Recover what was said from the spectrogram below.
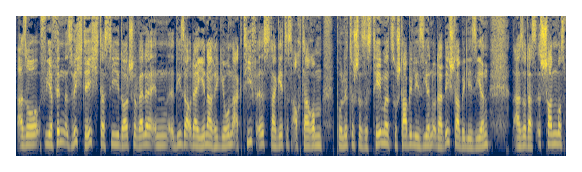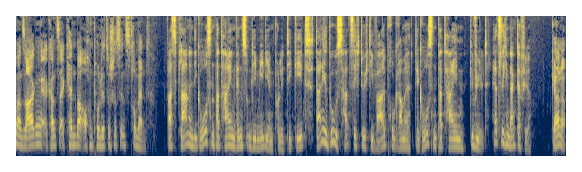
also wir finden finden es wichtig, dass die Deutsche Welle in dieser oder jener Region aktiv ist. Da geht es auch darum, politische Systeme zu stabilisieren oder destabilisieren. Also das ist schon, muss man sagen, ganz erkennbar auch ein politisches Instrument. Was planen die großen Parteien, wenn es um die Medienpolitik geht? Daniel Buß hat sich durch die Wahlprogramme der großen Parteien gewühlt. Herzlichen Dank dafür. Gerne.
